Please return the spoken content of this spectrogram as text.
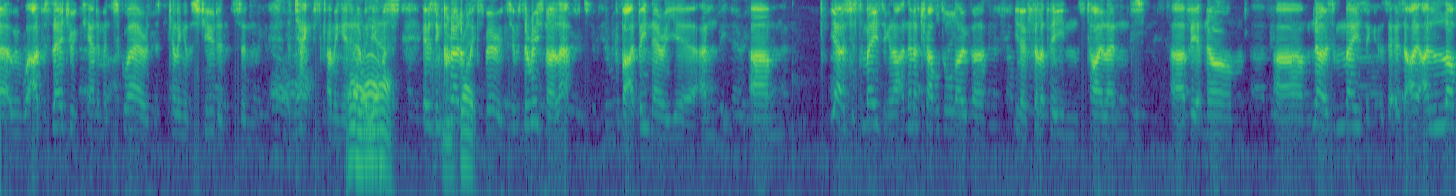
Uh, I was there during Tiananmen Square and the killing of the students and the tanks coming in. and Oh, yeah. It was it was an incredible experience. It was the reason I left, but I'd been there a year, and um, yeah, it was just amazing. And, I, and then I travelled all over, you know, Philippines, Thailand, uh, Vietnam. Um, no, it was amazing. It was, it was, I, I love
